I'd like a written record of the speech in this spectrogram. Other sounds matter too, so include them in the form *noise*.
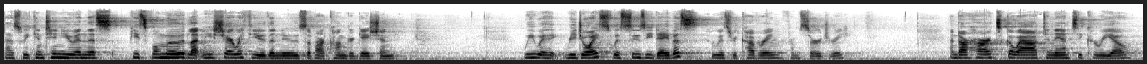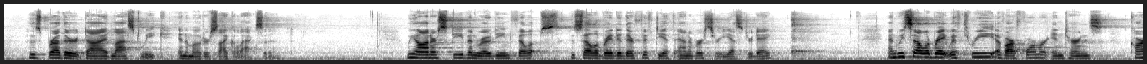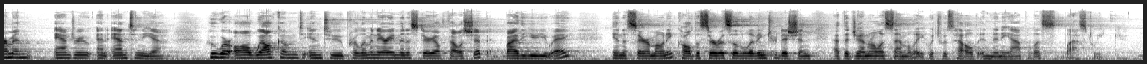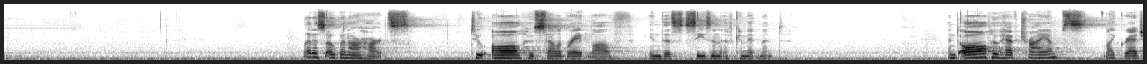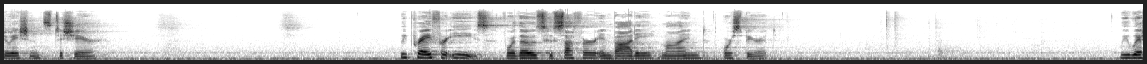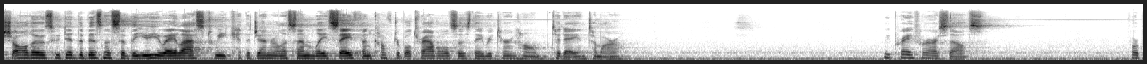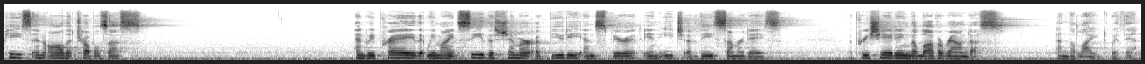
As we continue in this peaceful mood, let me share with you the news of our congregation. We rejoice with Susie Davis, who is recovering from surgery. And our hearts go out to Nancy Carrillo, whose brother died last week in a motorcycle accident. We honor Steve and Rodine Phillips, who celebrated their 50th anniversary yesterday. And we celebrate with three of our former interns, Carmen, Andrew, and Antonia, who were all welcomed into preliminary ministerial fellowship by the UUA in a ceremony called the Service of the Living Tradition at the General Assembly, which was held in Minneapolis last week. Let us open our hearts to all who celebrate love in this season of commitment, and all who have triumphs like graduations to share. We pray for ease for those who suffer in body, mind, or spirit. We wish all those who did the business of the UUA last week at the General Assembly safe and comfortable travels as they return home today and tomorrow. We pray for ourselves, for peace in all that troubles us, and we pray that we might see the shimmer of beauty and spirit in each of these summer days, appreciating the love around us and the light within.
